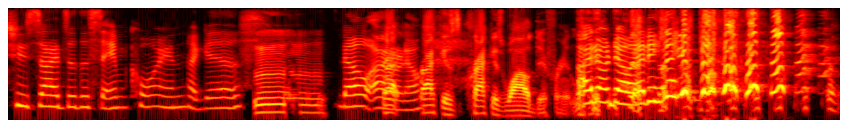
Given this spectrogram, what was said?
Two sides of the same coin, I guess. Mm, No, I crack, don't know. Crack is crack is wild different. I don't know anything about.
